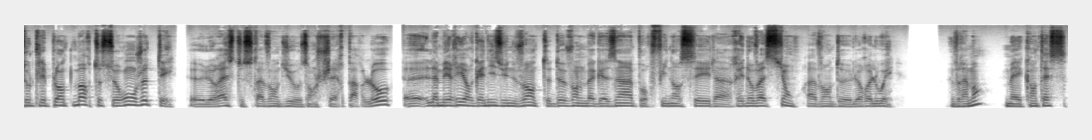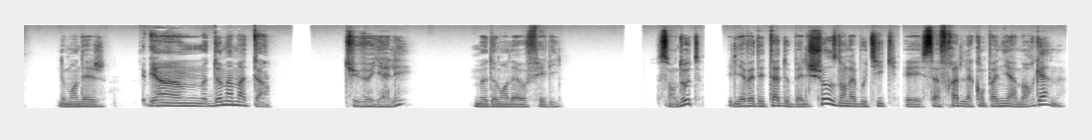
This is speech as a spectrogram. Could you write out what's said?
Toutes les plantes mortes seront jetées. Euh, le reste sera vendu aux enchères par lot. Euh, la mairie organise une vente devant le magasin pour financer la rénovation avant de le relouer. Vraiment? Mais quand est-ce? demandai-je. Eh bien, demain matin. Tu veux y aller? me demanda Ophélie. Sans doute, il y avait des tas de belles choses dans la boutique, et ça fera de la compagnie à Morgane.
